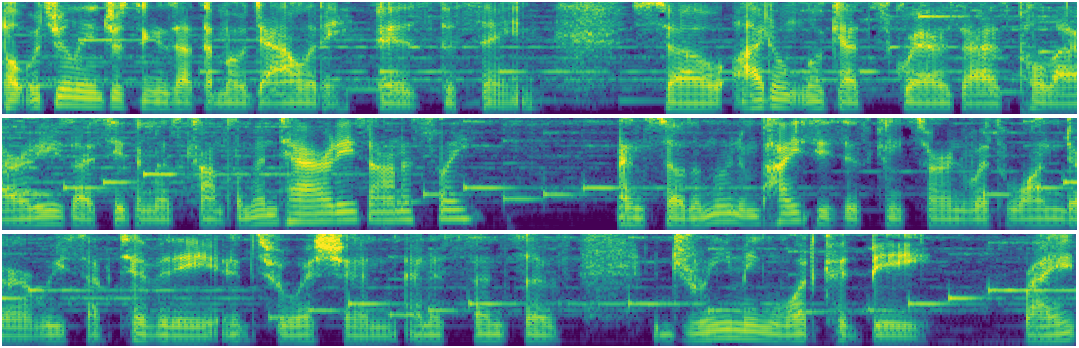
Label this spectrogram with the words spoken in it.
But what's really interesting is that the modality is the same. So I don't look at squares as polarities, I see them as complementarities, honestly. And so the moon in Pisces is concerned with wonder, receptivity, intuition, and a sense of dreaming what could be, right?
